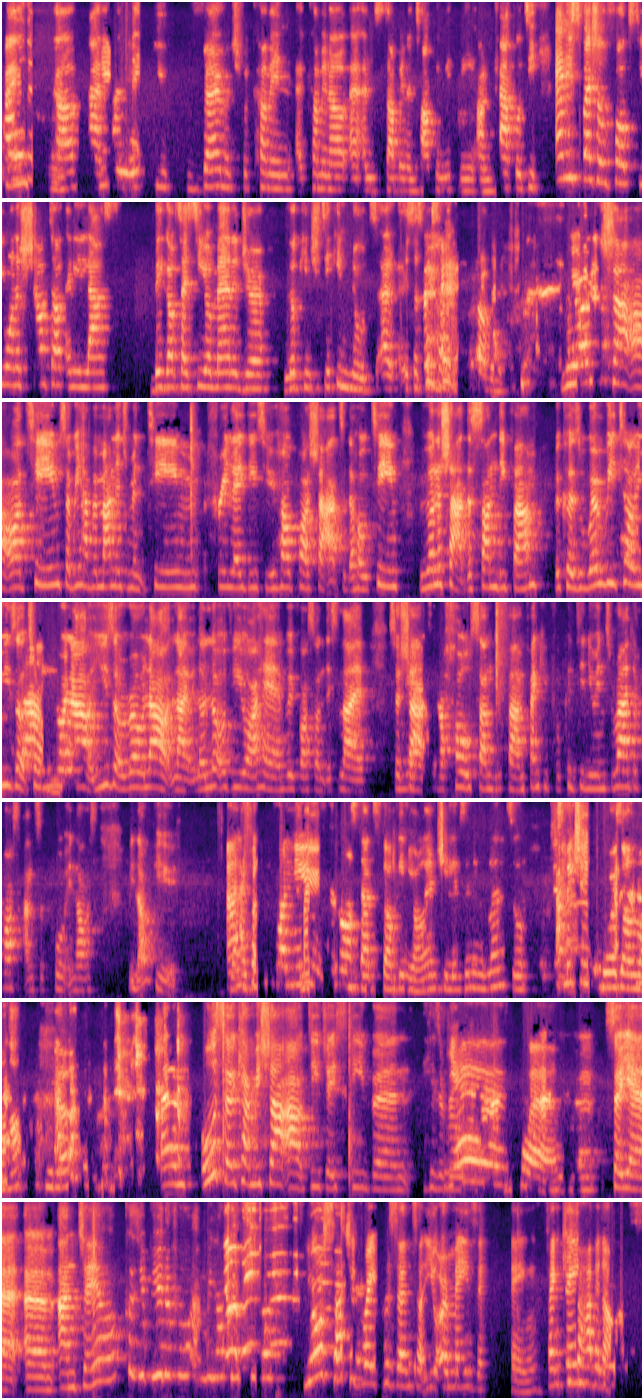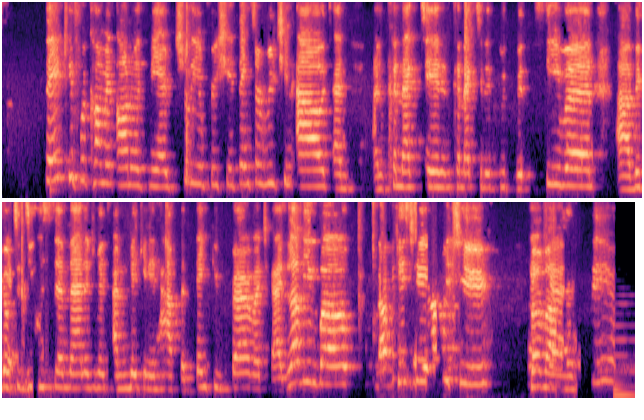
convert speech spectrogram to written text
follow their stuff, and thank you very much for coming, uh, coming out and, and stopping and talking with me on T. Any special folks you want to shout out? Any last Big ups. I see your manager looking, she's taking notes. Uh, it's a special. we want to shout out our team. So we have a management team, three ladies who help us. Shout out to the whole team. We want to shout out the Sunday fam because when we tell you to roll out, you to roll out. Like a lot of you are here with us on this live. So shout out to the whole Sunday fam. Thank you for continuing to ride with us and supporting us. We love you. And yeah, for anyone new, my that's stuck in y'all, and she lives in England, so just make sure your doors are locked. You know. um, also, can we shout out DJ Stephen? He's a real yes. Um, so yeah, um, and JL, because you're beautiful and we love you. You're such a great presenter. You're amazing. Thank you Thank for having us. Thank you for coming on with me. I truly appreciate. It. Thanks for reaching out and and connecting and connecting it with with Stephen. Uh, big up to DSM Management and making it happen. Thank you very much, guys. Love you both. Love you too. Love you too. Bye bye. See you.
